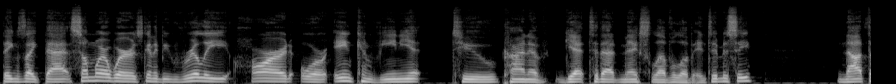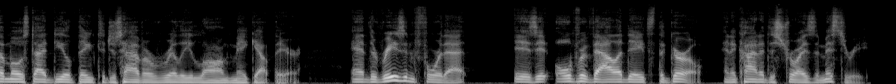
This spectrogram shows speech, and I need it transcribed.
things like that, somewhere where it's going to be really hard or inconvenient to kind of get to that next level of intimacy, not the most ideal thing to just have a really long makeout there. And the reason for that is it over validates the girl and it kind of destroys the mystery,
